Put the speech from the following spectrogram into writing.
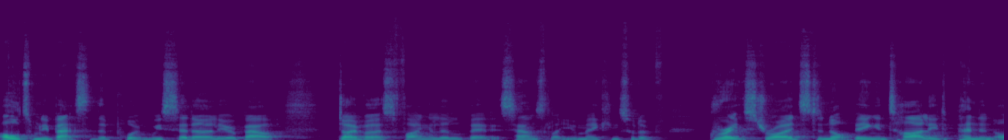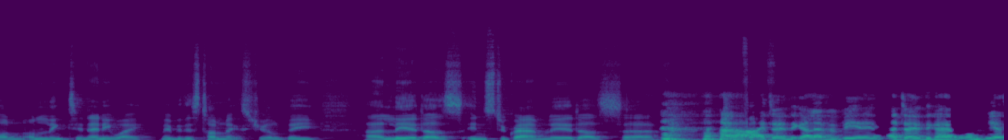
ultimately back to the point we said earlier about diversifying a little bit. It sounds like you're making sort of great strides to not being entirely dependent on on LinkedIn anyway. Maybe this time next year it'll be uh, Lea does Instagram, Lea does. Uh, I don't think I'll ever be. I don't think I ever want to be a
